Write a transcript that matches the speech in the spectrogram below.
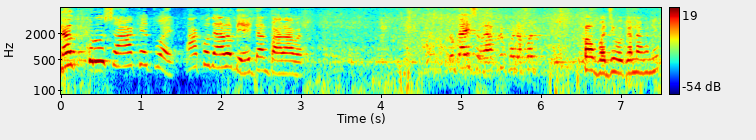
નકરું શાક હે હોય. આખો દાડો બે તાન પાર આવે. તો ગાઈશ હવે આપણે ફટાફટ પાવભાજી વગર નાખવાની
